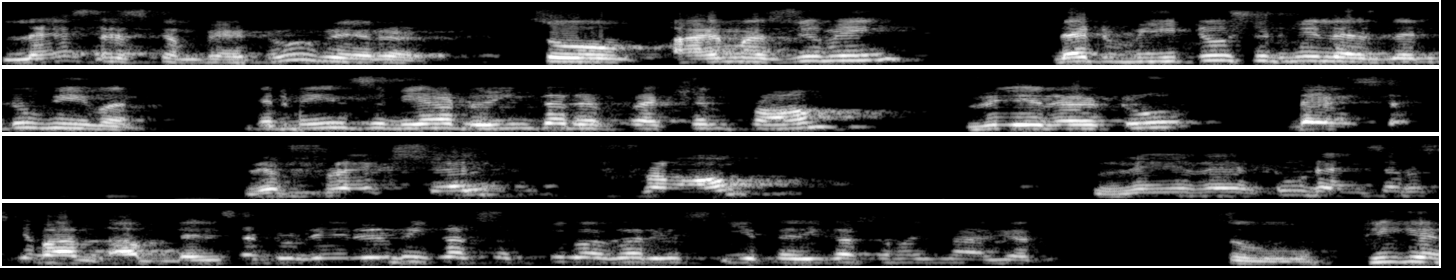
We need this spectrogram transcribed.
less as compared to rarer so i am assuming that v2 should be less than to v1 it means we are doing the refraction from rarer to denser refraction from rarer to denser उसके बाद आप denser to rarer भी कर सकते हो अगर इस, ये तरीका समझ में आ गया तो। ठीक है।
